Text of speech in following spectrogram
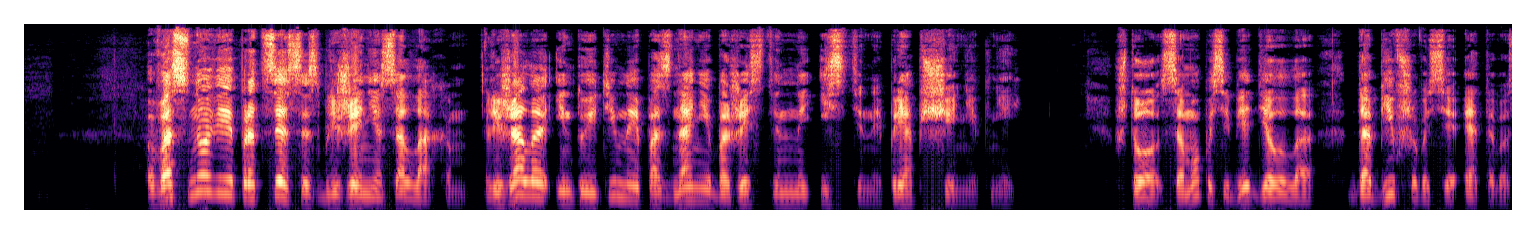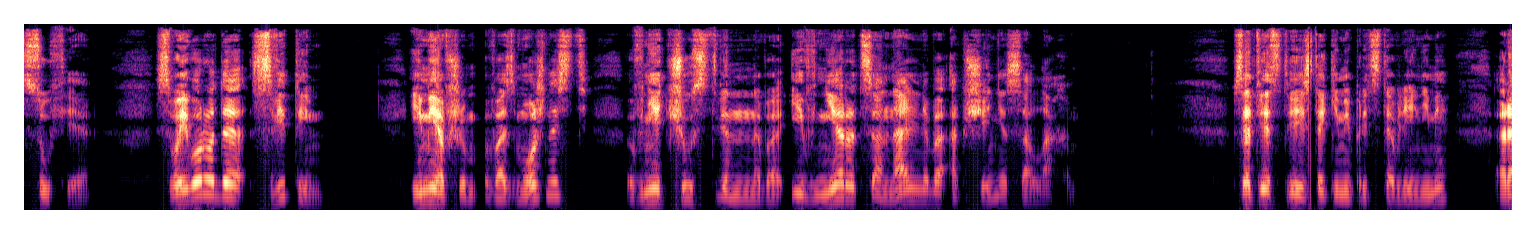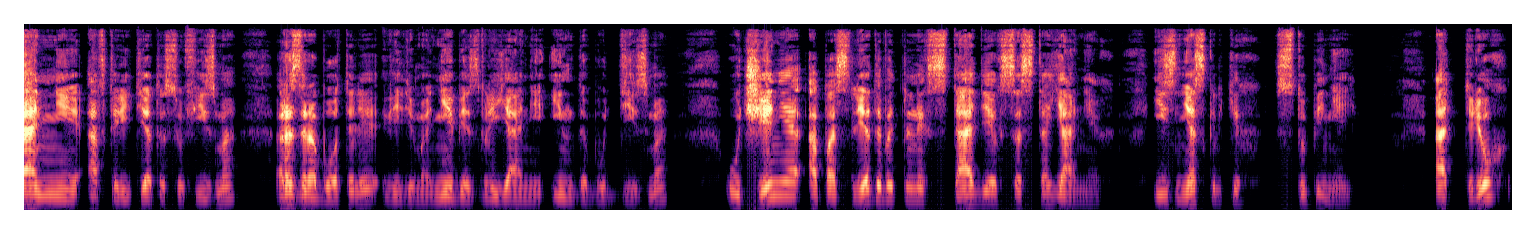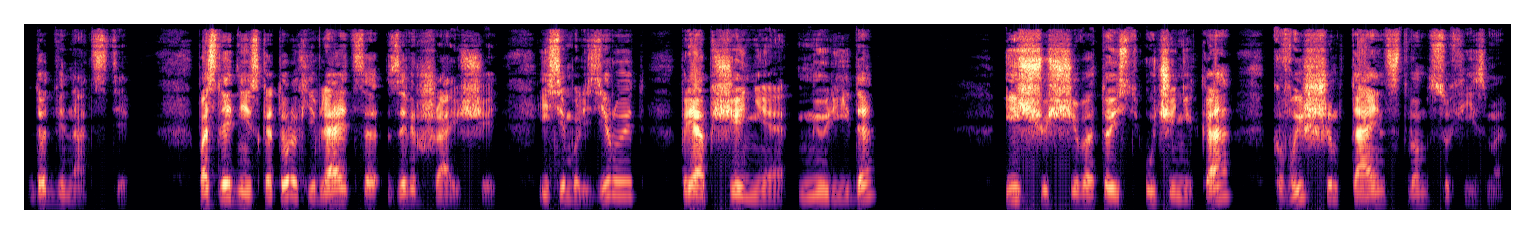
В основе процесса сближения с Аллахом лежало интуитивное познание божественной истины, приобщение к ней, что само по себе делало добившегося этого суфия своего рода святым, имевшим возможность вне чувственного и вне рационального общения с Аллахом. В соответствии с такими представлениями, ранние авторитеты суфизма разработали, видимо, не без влияния индо-буддизма, учение о последовательных стадиях состояниях из нескольких ступеней, от трех до двенадцати, последняя из которых является завершающей и символизирует приобщение мюрида, ищущего, то есть ученика, к высшим таинствам суфизма.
